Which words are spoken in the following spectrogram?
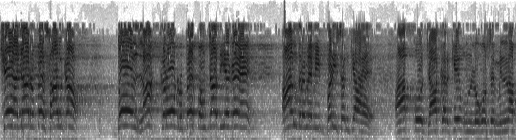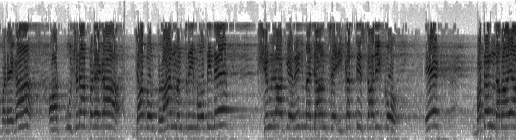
छह हज़ार रुपए साल का, दो लाख करोड़ रुपए पहुँचा दिए गए हैं। आंध्र में भी बड़ी संख्या है। आपको जाकर के उन लोगों से मिलना पड़ेगा और पूछना पड़ेगा। जब प्रधानमंत्री मोदी ने शिमला के रिज मैदान से 31 तारीख को एक बटन दबाया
